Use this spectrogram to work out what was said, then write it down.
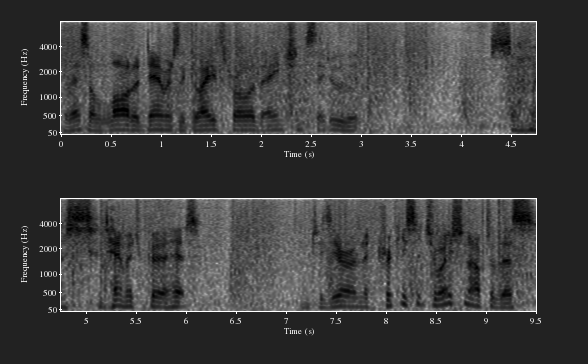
But that's a lot of damage. The Glaive Thrower, the Ancients, they do it. So much damage per hit. 120 in a tricky situation after this.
